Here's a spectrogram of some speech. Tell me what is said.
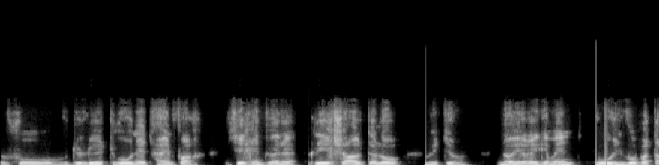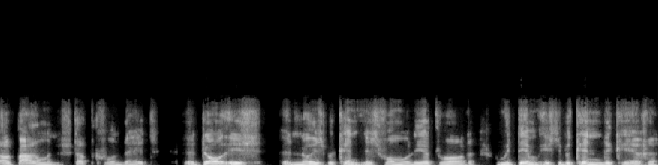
von den Leuten, die nicht einfach sich entweder gleichschalten lassen mit dem neue Regiment, wo in Wuppertal-Barmen stattgefunden hat. Äh, da ist ein neues Bekenntnis formuliert worden und mit dem ist die bekennende Kirche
